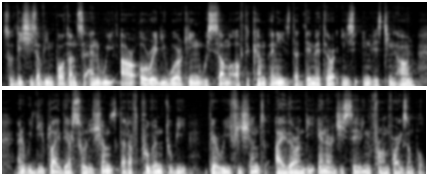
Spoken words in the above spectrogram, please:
So this is of importance, and we are already working with some of the companies that Demeter is investing on, and we deploy their solutions that have proven to be very efficient, either on the energy saving front, for example.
